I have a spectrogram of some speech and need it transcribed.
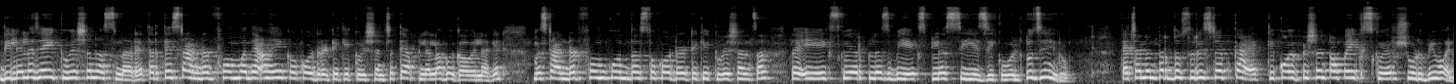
दिलेलं जे इक्वेशन असणार आहे तर ते स्टँडर्ड फॉर्ममध्ये आहे का क्वाड्रॅटिक इक्वेशनचं ते आपल्याला बघावं लागेल. मग स्टँडर्ड फॉर्म कोणता असतो क्वाड्रॅटिक इक्वेशनचा तर A X square plus B X plus C is equal to zero त्याच्यानंतर दुसरी स्टेप काय? आहे की coefficient of X square should be one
